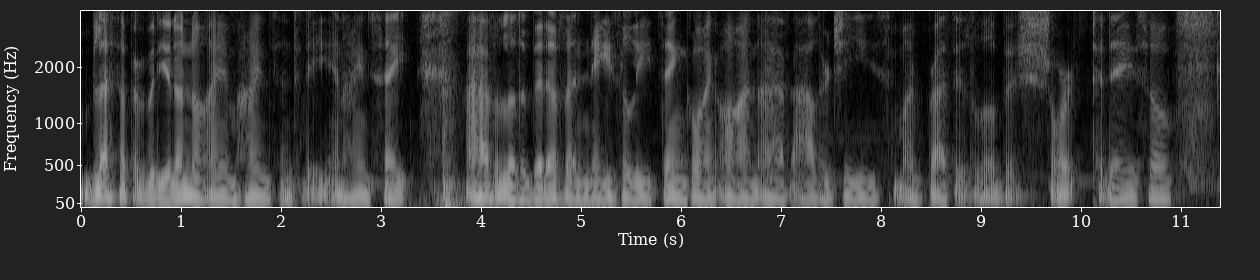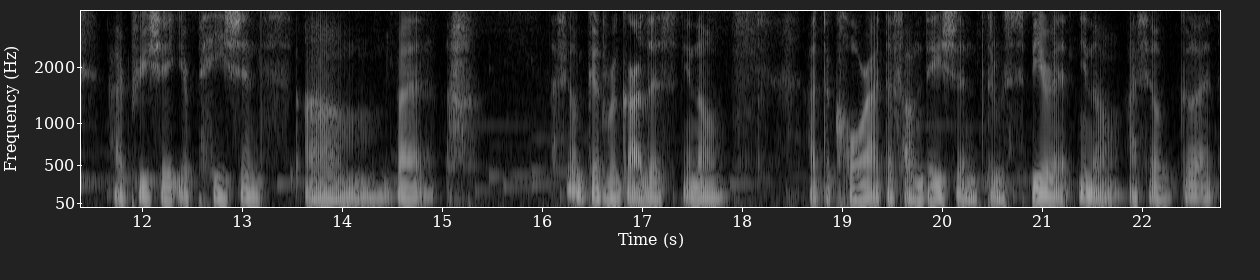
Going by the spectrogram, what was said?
Bless up, everybody. I don't know. I am Heinz, and today, in hindsight, I have a little bit of a nasally thing going on. I have allergies. My breath is a little bit short today, so I appreciate your patience. Um, but I feel good regardless, you know, at the core, at the foundation, through spirit, you know, I feel good.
